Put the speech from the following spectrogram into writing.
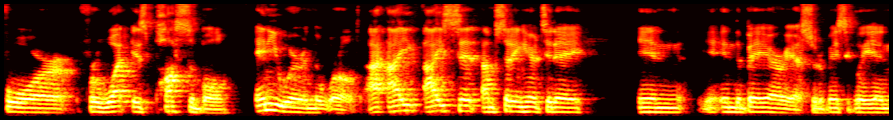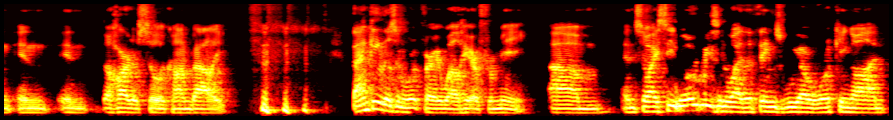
for for what is possible anywhere in the world. I, I, I sit, I'm sitting here today in in the Bay Area, sort of basically in in in the heart of Silicon Valley. Banking doesn't work very well here for me, um, and so I see no reason why the things we are working on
